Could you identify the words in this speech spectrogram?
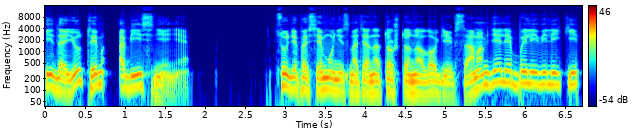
и дают им объяснение. Судя по всему, несмотря на то, что налоги в самом деле были велики,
